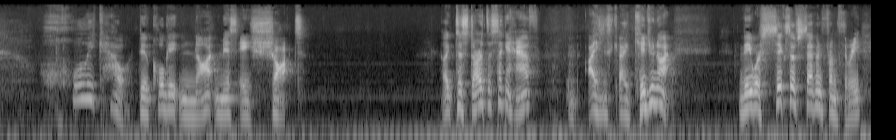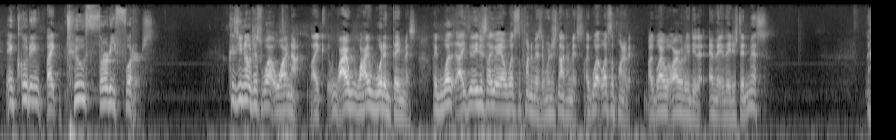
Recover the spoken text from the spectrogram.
holy cow, did Colgate not miss a shot? Like to start the second half, I I kid you not, they were six of seven from three, including like two 30 footers. Cause you know just what? Why not? Like why? Why wouldn't they miss? Like what? Like, they just like yeah. What's the point of missing? We're just not gonna miss. Like what? What's the point of it? Like why? Why would we do that? And they, they just didn't miss.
